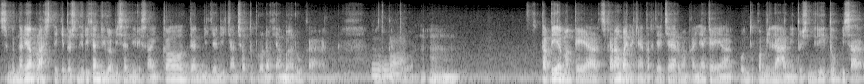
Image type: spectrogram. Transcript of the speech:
sebenarnya plastik itu sendiri kan juga bisa di recycle dan dijadikan suatu produk yang baru kan untuk itu. Mm-hmm. Tapi emang kayak sekarang banyak yang tercecer makanya kayak untuk pemilahan itu sendiri itu bisa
